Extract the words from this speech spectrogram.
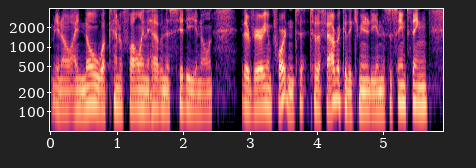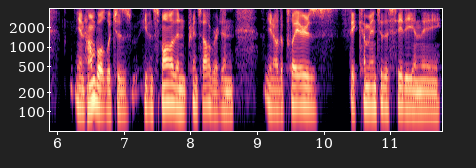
you know, I know what kind of following they have in the city. You know, they're very important to, to the fabric of the community, and it's the same thing in Humboldt, which is even smaller than Prince Albert. And you know, the players they come into the city and they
